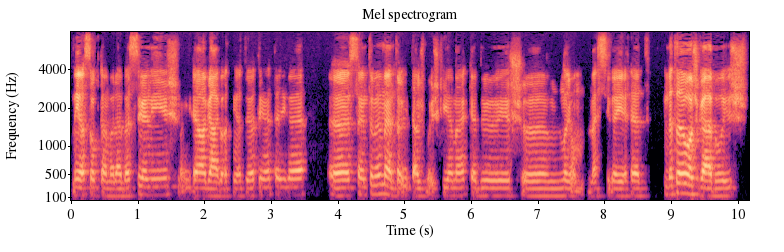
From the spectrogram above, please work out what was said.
Néha szoktam vele beszélni is, meg reagálgatni a történeteire. Szerintem a mentalitásban is kiemelkedő, és nagyon messzire érhet. De a Vas Gábor is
